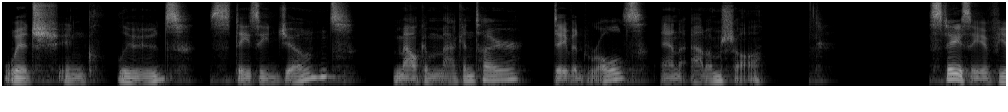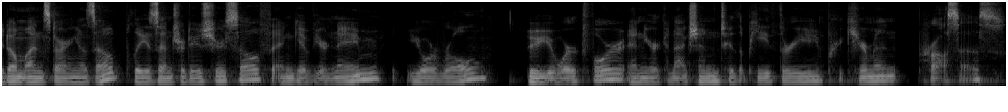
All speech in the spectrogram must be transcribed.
which includes Stacey Jones, Malcolm Macintyre, David Rolls, and Adam Shaw. Stacey, if you don't mind starting us out, please introduce yourself and give your name, your role, who you work for, and your connection to the P3 procurement process.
